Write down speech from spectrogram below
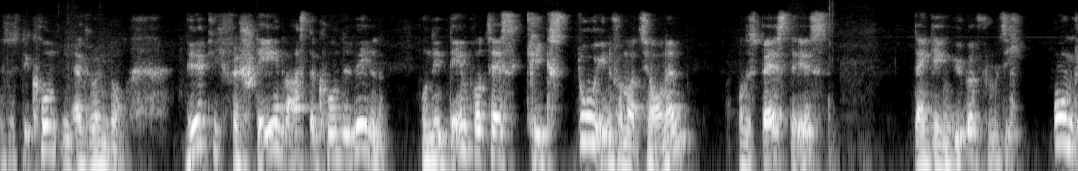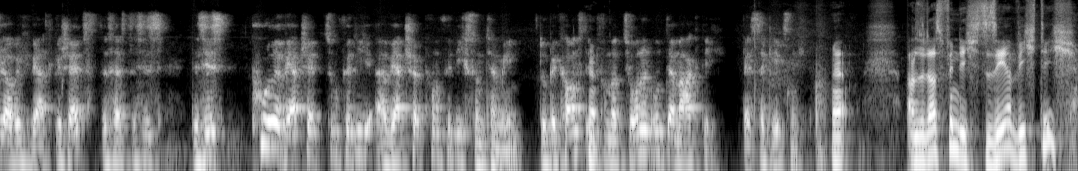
Das ist die Kundenergründung. Wirklich verstehen, was der Kunde will. Und in dem Prozess kriegst du Informationen. Und das Beste ist, dein Gegenüber fühlt sich unglaublich wertgeschätzt. Das heißt, das ist, das ist pure Wertschätzung für dich, äh, Wertschöpfung für dich, so ein Termin. Du bekommst ja. Informationen und der mag dich. Besser geht's nicht. Ja. Also das finde ich sehr wichtig,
